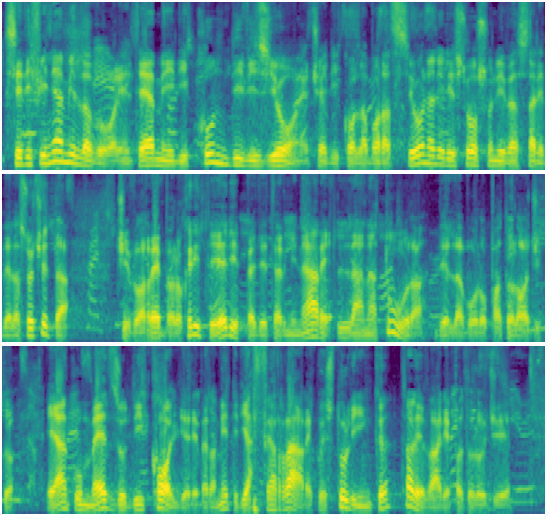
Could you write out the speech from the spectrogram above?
se definiamo il lavoro in termini di condivisione, cioè di collaborazione alle risorse universali della società, ci vorrebbero criteri per determinare la natura del lavoro patologico e anche un mezzo di cogliere, veramente di afferrare questo link tra le varie patologie.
